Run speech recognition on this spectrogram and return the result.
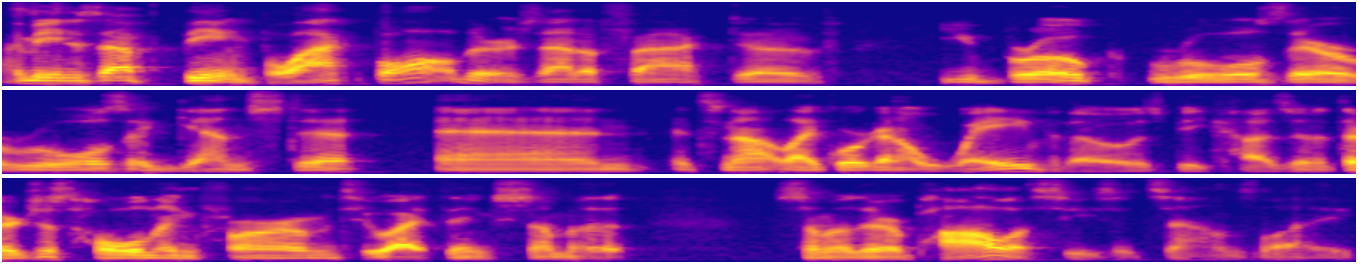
I mean, is that being blackballed, or is that a fact of you broke rules? There are rules against it, and it's not like we're going to waive those because of it. They're just holding firm to, I think, some of some of their policies. It sounds like.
